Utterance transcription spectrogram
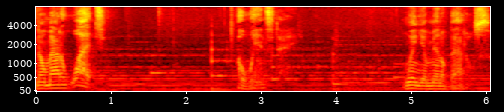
no matter what, a Wednesday. Win your mental battles.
